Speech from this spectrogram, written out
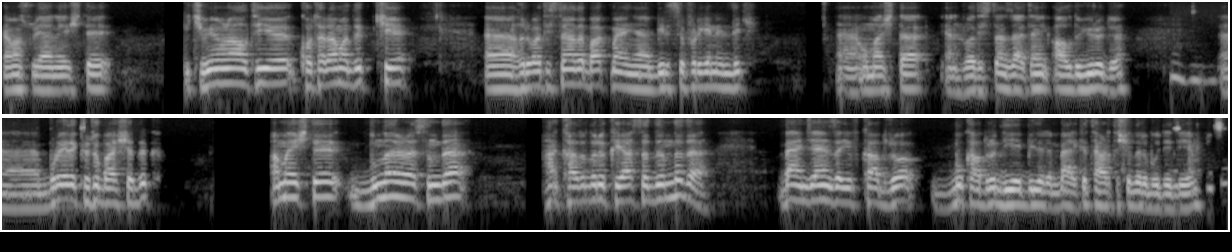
Ama yani işte 2016'yı kotaramadık ki e, Hırvatistan'a da bakmayın yani 1-0 yenildik. E, o maçta yani Hırvatistan zaten aldı yürüdü. Hı hı. E, buraya da kötü başladık. Ama işte bunlar arasında kadroları kıyasladığımda da bence en zayıf kadro bu kadro diyebilirim. Belki tartışılır bu dediğim. Bir şey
